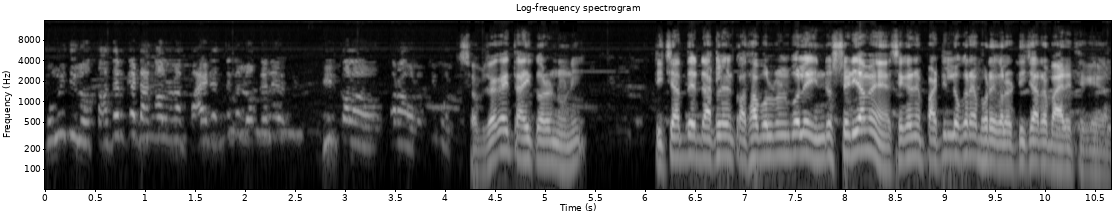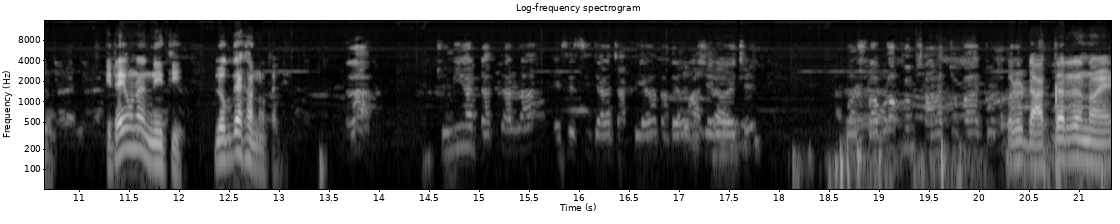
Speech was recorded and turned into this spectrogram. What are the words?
জমি দিল তাদেরকে ডাকা হলো না বাইরের থেকে লোক এনে ভিড় করা করা হলো কি বলবেন সব জায়গায় তাই করেন উনি। টিচারদের ডাকলেন কথা বলবেন বলে ইন্ডোর স্টেডিয়ামে সেখানে পার্টির লোকেরা ভরে গেল টিচাররা বাইরে থেকে গেল। এটাই ওনার নীতি। লোক দেখানো খালি। জুনিয়র ডাক্তাররা এসএসসি যারা চাকরিহারা তাদের পাশে রয়েছে। এবং সব রকম সাহায্য করার জন্য কোনো ডাক্তাররা নয়।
